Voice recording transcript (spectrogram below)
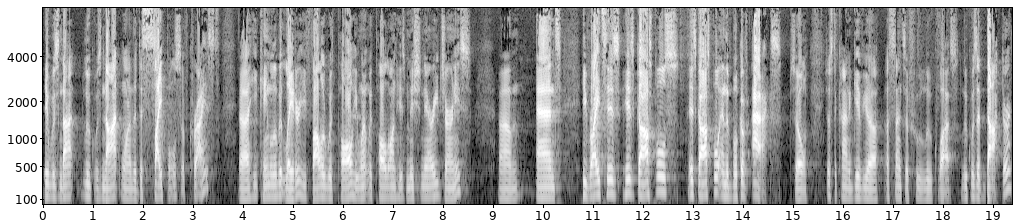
It was not, Luke was not one of the disciples of Christ. Uh, he came a little bit later. He followed with Paul. He went with Paul on his missionary journeys. Um, and he writes his, his gospels, his gospel and the book of Acts. So just to kind of give you a, a sense of who Luke was. Luke was a doctor,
